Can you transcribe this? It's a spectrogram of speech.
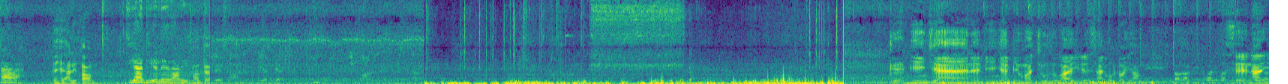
စားပါဘယ်ဟာလေးကောင်းလဲဒီရဒီအလဲသားလေးဟုတ်ကဲ့ကဲမြင်းကြံတဲ့မြင်းကြံမျိုးမှာကြိုးစုပါကြီးတဲ့ဆိုင်းဘုတ်တော့ရောက်ပြီ10နာရီ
